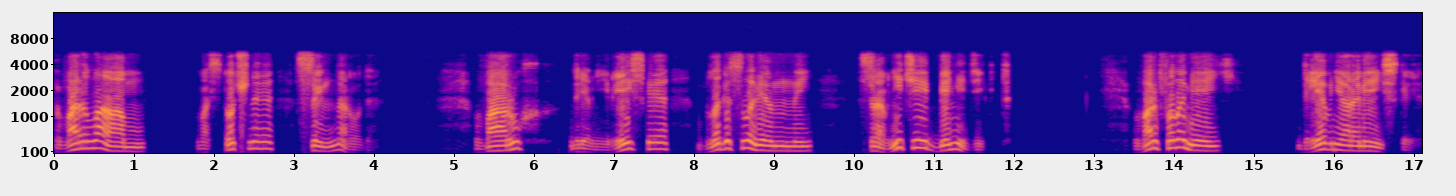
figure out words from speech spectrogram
Варлаам, восточное, сын народа. Варух, древнееврейское, благословенный, сравните Бенедикт. Варфоломей, древнеарамейское,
